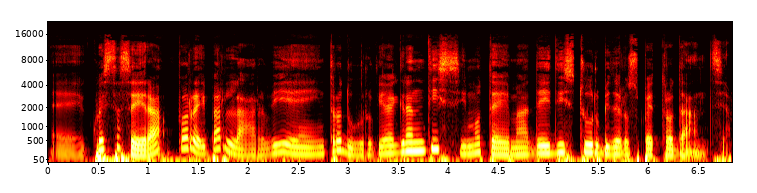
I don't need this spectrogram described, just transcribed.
Eh, questa sera vorrei parlarvi e introdurvi al grandissimo tema dei disturbi dello spettro d'ansia.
